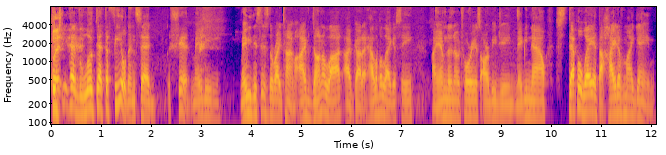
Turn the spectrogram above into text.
But she have looked at the field and said, "Shit, maybe, maybe this is the right time. I've done a lot. I've got a hell of a legacy. I am the notorious RBG. Maybe now step away at the height of my game,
